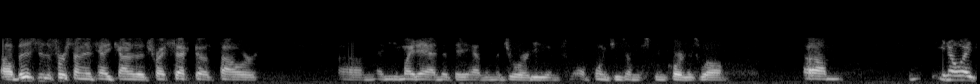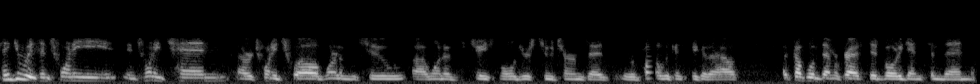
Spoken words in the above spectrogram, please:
Uh, but this is the first time they've had kind of the trifecta of power um, and you might add that they have a majority of appointees on the Supreme Court as well. Um, you know, I think it was in 20 in 2010 or 2012, one of the two, uh, one of Jase Bolger's two terms as the Republican Speaker of the House. A couple of Democrats did vote against him then,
